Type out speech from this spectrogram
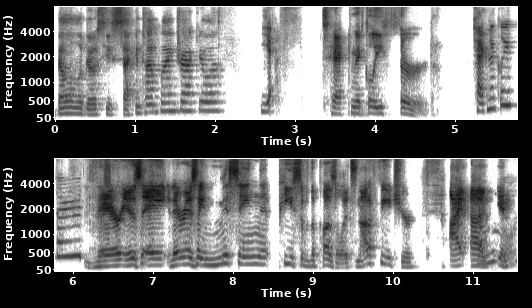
Bela Lugosi's second time playing Dracula? Yes. Technically third. Technically third. There is a there is a missing piece of the puzzle. It's not a feature. I uh, oh. in,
